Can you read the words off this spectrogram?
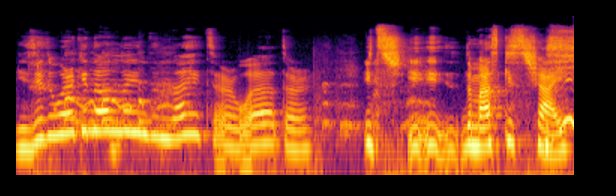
Is it working only in the night or what? Or it's i i the mask is shy.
